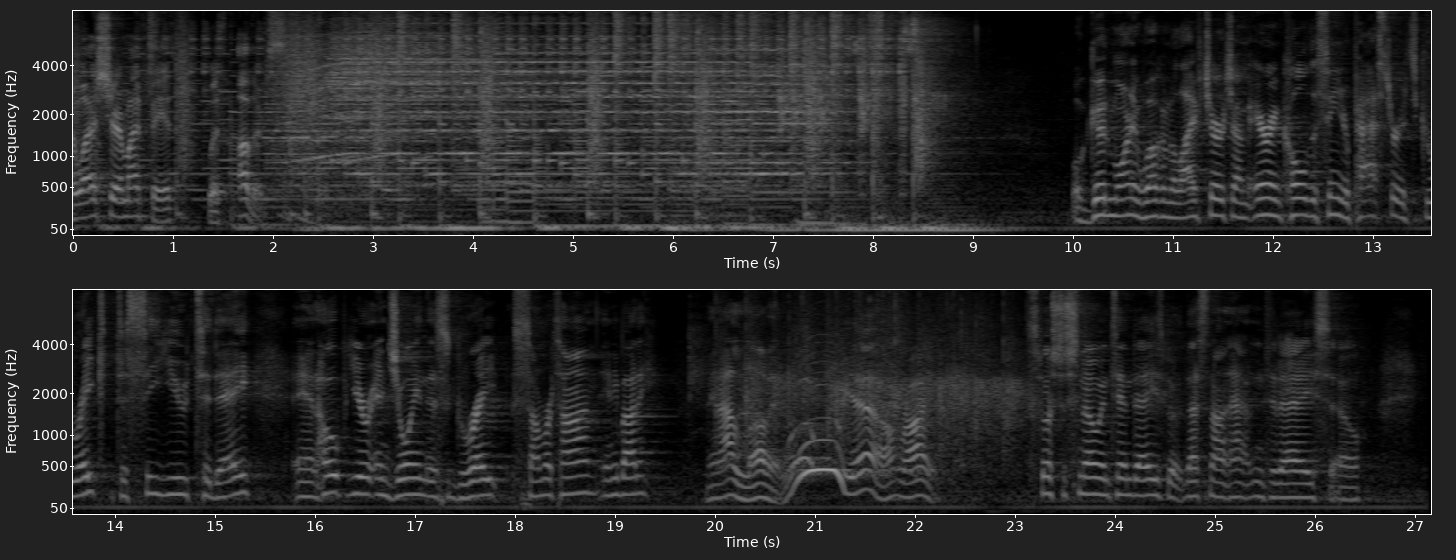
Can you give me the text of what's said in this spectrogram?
How do I share my faith with others? Well, good morning. Welcome to Life Church. I'm Aaron Cole, the senior pastor. It's great to see you today and hope you're enjoying this great summertime. Anybody? Man, I love it. Woo, yeah, all right. It's supposed to snow in 10 days, but that's not happening today, so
